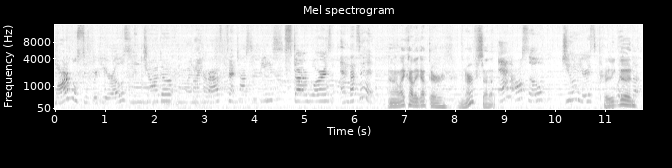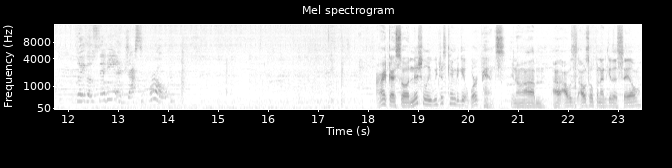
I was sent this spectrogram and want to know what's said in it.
Marvel Superheroes, Ninjago and Minecraft. Fantastic Beasts. Star Wars, and that's it. And I like how they got their Nerf set up. And also Juniors. Pretty good. Lego City and Jurassic World. All right, guys. So initially, we just came to get work pants. You know, um, I, I was I was hoping I'd get a sale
